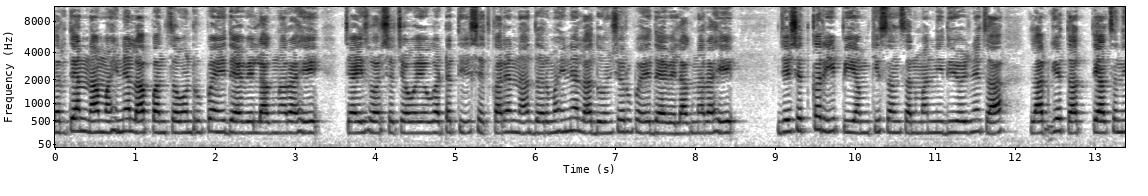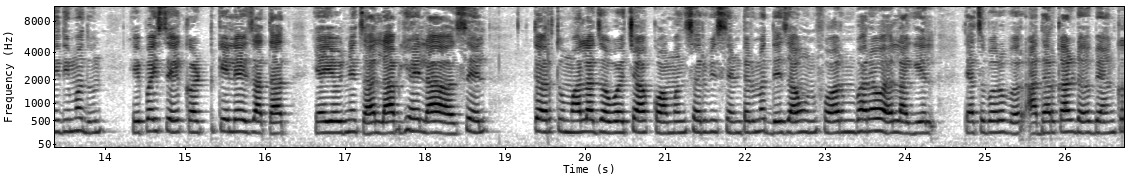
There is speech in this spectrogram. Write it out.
तर त्यांना महिन्याला पंचावन्न रुपये द्यावे लागणार आहे. चाळीस वर्षाच्या वयोगटातील शेतकऱ्यांना दर महिन्याला दोनशे रुपये द्यावे लागणार आहे. जे शेतकरी पीएम किसान सन्मान निधी योजनेचा लाभ घेतात त्याच निधीमधून हे पैसे कट केले जातात. या योजनेचा लाभ घ्यायला असेल तर तुम्हाला जवळच्या कॉमन सर्व्हिस सेंटरमध्ये जाऊन फॉर्म भरावा लागेल. त्याचबरोबर आधार कार्ड बँक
